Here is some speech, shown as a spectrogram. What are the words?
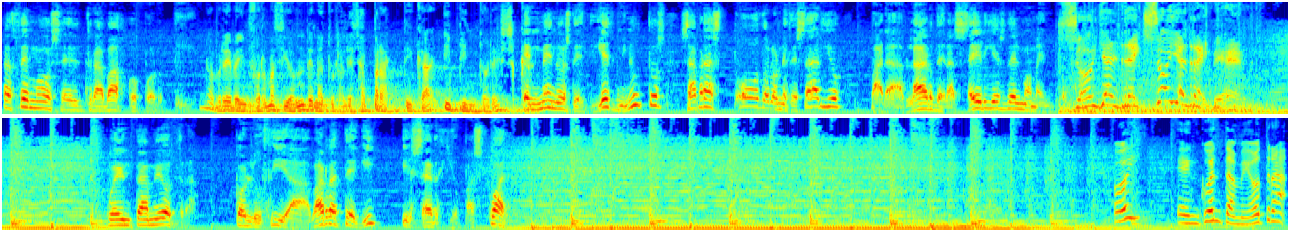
hacemos el trabajo por ti. Una breve información de naturaleza práctica y pintoresca. En menos de 10 minutos sabrás todo lo necesario para hablar de las series del momento. Soy el rey, soy el rey. Bien. Cuéntame otra, con Lucía Barrategui y Sergio Pascual. Hoy, en Cuéntame otra,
